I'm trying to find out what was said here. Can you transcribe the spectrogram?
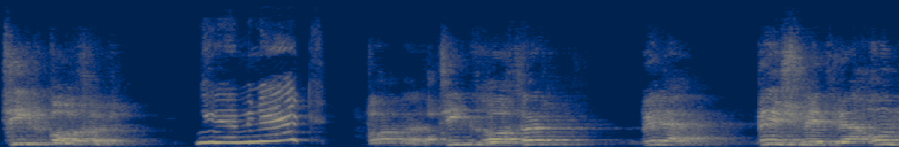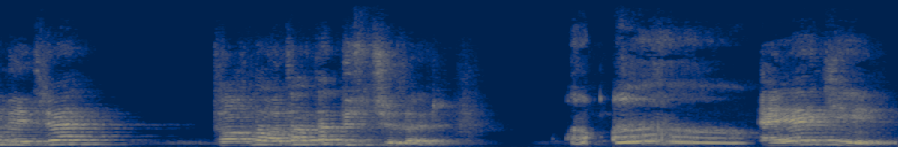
tik bakır. Yemin et. Valla tik kalkır böyle 5 metre 10 metre takla ata ata düz çıkar. Aa! Eğer ki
